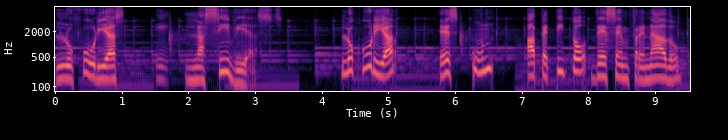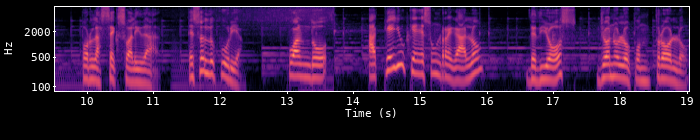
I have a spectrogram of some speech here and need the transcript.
lujurias y lascivias. Lujuria es un apetito desenfrenado por la sexualidad. Eso es lujuria. Cuando aquello que es un regalo de Dios, yo no lo controlo.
